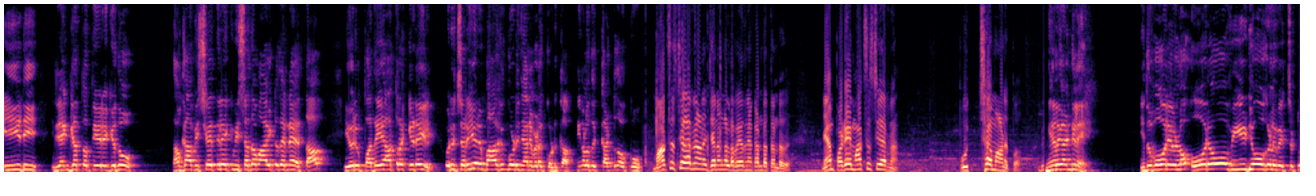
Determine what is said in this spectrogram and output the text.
ഇ ഡി രംഗത്തെത്തിയിരിക്കുന്നു. നമുക്ക് ആ വിഷയത്തിലേക്ക് വിശദമായിട്ട് തന്നെ എത്താം. ഈ ഒരു പദയാത്രക്കിടയിൽ ഒരു ചെറിയൊരു ഭാഗം കൂടി ഞാൻ ഇവിടെ കൊടുക്കാം. നിങ്ങളൊന്ന് കണ്ടു നോക്കൂ. മാർക്സിസ്റ്റുകാരനാണ് ജനങ്ങളുടെ വേദന കണ്ടെത്തേണ്ടത്. ഞാൻ പഴയ മാർക്സിസ്റ്റുകാരനാണ് പുച്ഛമാണിപ്പോ. നിങ്ങൾ കണ്ടില്ലേ? ഇതുപോലെയുള്ള ഓരോ വീഡിയോകൾ വെച്ചിട്ട്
